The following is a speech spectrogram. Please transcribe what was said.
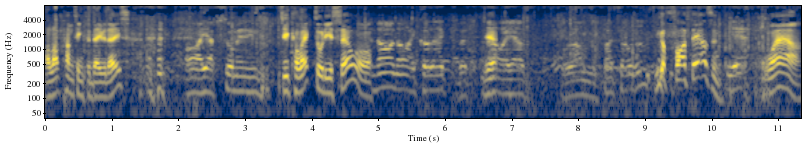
I love hunting for DVDs. Oh, I have so many. Do you collect or do you sell or? No, no, I collect, but Yeah. now I have around 5,000. You got 5,000? Yeah, Wow.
